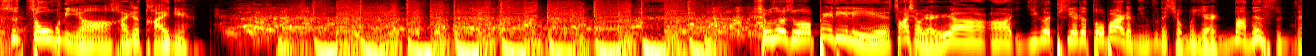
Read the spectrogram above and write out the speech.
是招呼你啊，还是抬你？羞涩说：“背地里扎小人儿啊啊！一个贴着豆瓣的名字的小木人，那嫩损呢，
